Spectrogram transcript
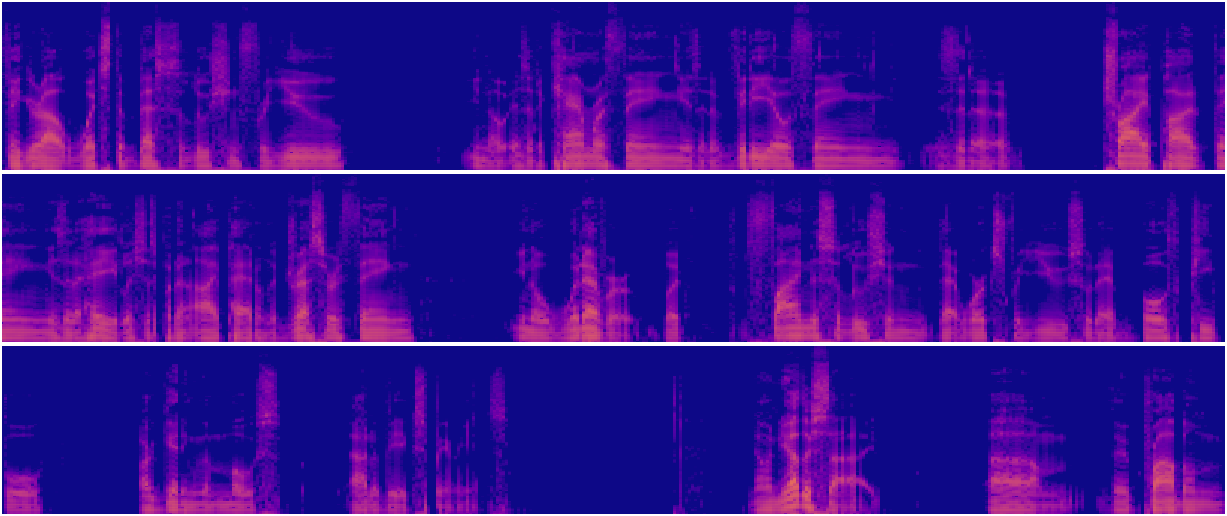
figure out what's the best solution for you. You know, is it a camera thing? Is it a video thing? Is it a tripod thing? Is it a hey, let's just put an iPad on the dresser thing? You know, whatever. But find a solution that works for you so that both people are getting the most out of the experience. Now, on the other side, Um, the problem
